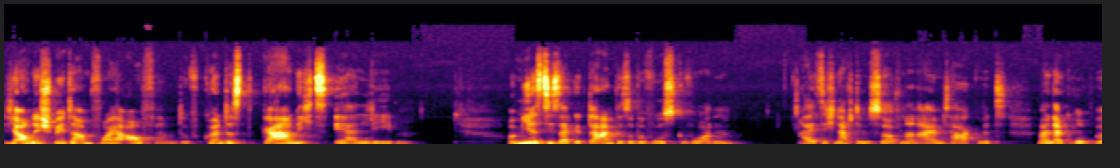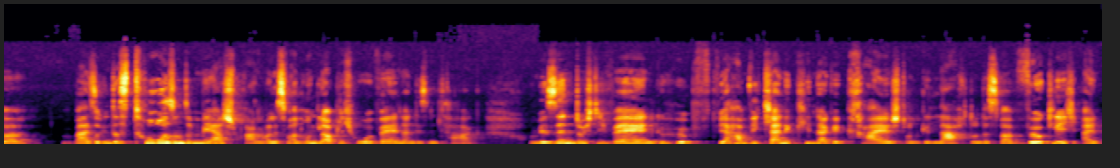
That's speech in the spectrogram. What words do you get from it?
dich auch nicht später am Feuer aufwärmen. Du könntest gar nichts erleben. Und mir ist dieser Gedanke so bewusst geworden, als ich nach dem Surfen an einem Tag mit meiner Gruppe mal in das tosende Meer sprang, weil es waren unglaublich hohe Wellen an diesem Tag. Und wir sind durch die Wellen gehüpft. Wir haben wie kleine Kinder gekreischt und gelacht und es war wirklich ein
